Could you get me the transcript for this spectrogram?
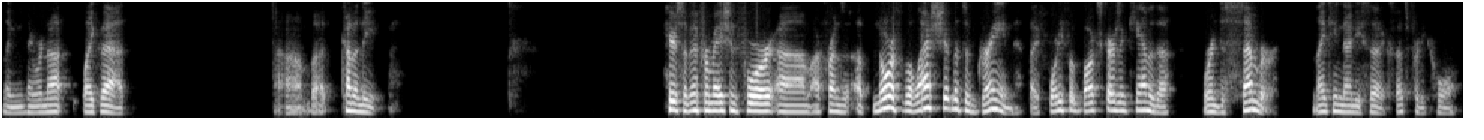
They, they were not like that um, but kind of neat. Here's some information for um, our friends up north. The last shipments of grain by 40 foot boxcars in Canada were in December 1996. That's pretty cool.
